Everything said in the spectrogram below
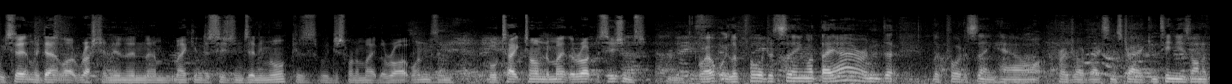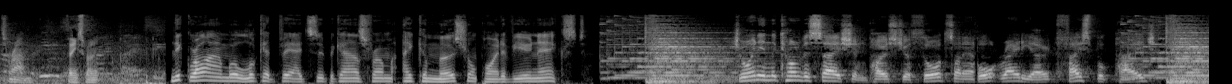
we certainly don't like rushing in and um, making decisions anymore because we just want to make the right ones and we'll take time to make the right decisions. Well, we look forward to seeing what they are and uh, look forward to seeing how Prodrive Racing Australia continues on its run. Thanks, mate. Nick Ryan will look at V8 supercars from a commercial point of view next. Join in the conversation. Post your thoughts on our Sport Radio Facebook page.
